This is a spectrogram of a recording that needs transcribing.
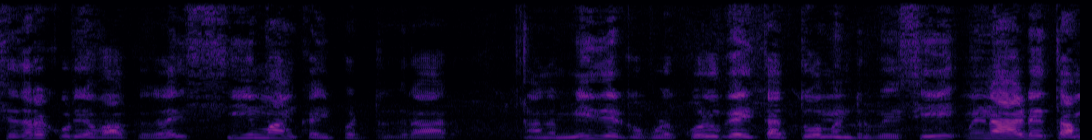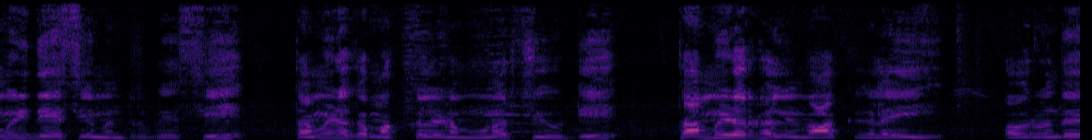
சிதறக்கூடிய வாக்குகளை சீமான் கைப்பற்றுகிறார். அந்த மீதி இருக்கக்கூடிய கொள்கை தத்துவம் என்று பேசி தமிழ்நாடு தமிழ் தேசியம் என்று பேசி தமிழக மக்களிடம் உணர்ச்சியூட்டி தமிழர்களின் வாக்குகளை அவர் வந்து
